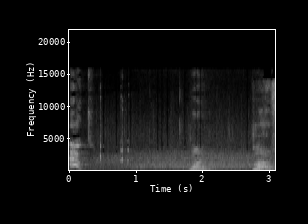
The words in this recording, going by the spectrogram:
Out. One, love.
